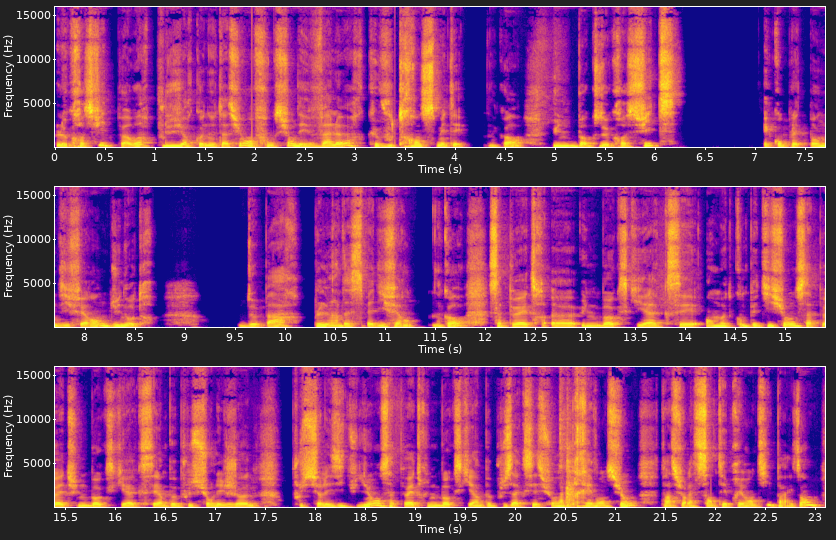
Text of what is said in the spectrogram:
le CrossFit peut avoir plusieurs connotations en fonction des valeurs que vous transmettez. D'accord? Une box de CrossFit, est complètement différente d'une autre de par plein d'aspects différents, d'accord? Ça peut être euh, une box qui est axée en mode compétition, ça peut être une box qui est axée un peu plus sur les jeunes, plus sur les étudiants, ça peut être une box qui est un peu plus axée sur la prévention, enfin sur la santé préventive par exemple,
